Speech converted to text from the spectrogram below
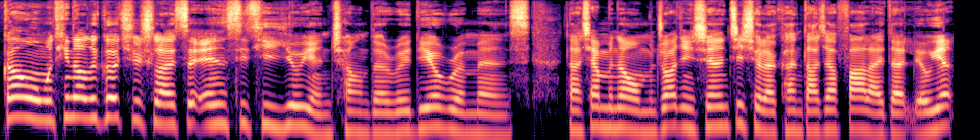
刚刚我们听到的歌曲是来自 NCT U 演唱的《Radio Romance》。那下面呢，我们抓紧时间继续来看大家发来的留言。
